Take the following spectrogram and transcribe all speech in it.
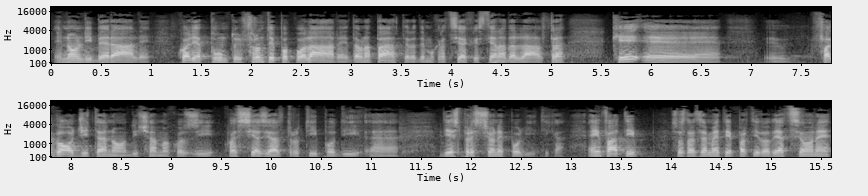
e non liberale, quali appunto il Fronte Popolare da una parte e la Democrazia Cristiana dall'altra, che eh, fagogitano, diciamo così, qualsiasi altro tipo di, eh, di, espressione politica. E infatti sostanzialmente il partito di azione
